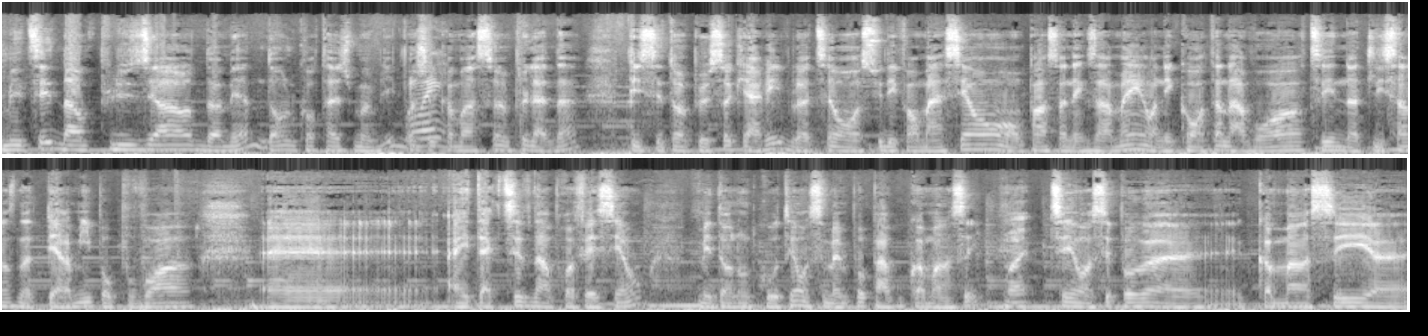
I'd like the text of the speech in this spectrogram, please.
mais tu sais dans plusieurs domaines dont le courtage immobilier moi j'ai commencé un peu là-dedans puis c'est un peu ça qui arrive là tu sais on suit des formations on passe un examen on est content d'avoir tu sais notre licence notre permis pour pouvoir euh, être actif dans la profession mais d'un autre côté on sait même pas par où commencer Ouais. tu sais, on sait pas euh, commencer euh,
